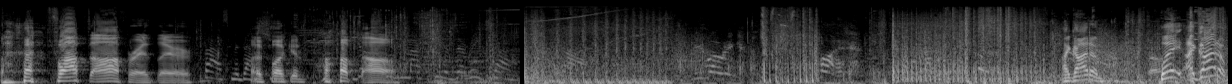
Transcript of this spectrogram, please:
popped off right there. Pass me that I fucking popped Just off. giving my shields a recharge. Reloading. Spotted. I got him. Wait, I got him.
